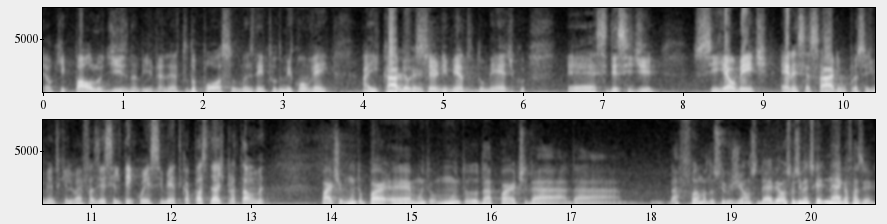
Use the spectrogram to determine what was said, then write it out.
é o que Paulo diz na Bíblia, né? Tudo posso, mas nem tudo me convém. Aí cabe ao Perfeito. discernimento do médico é, se decidir se realmente é necessário o procedimento que ele vai fazer, se ele tem conhecimento e capacidade para tal, né? Parte muito, par, é, muito, muito da parte da, da, da fama do cirurgião se deve aos procedimentos que ele nega a fazer.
